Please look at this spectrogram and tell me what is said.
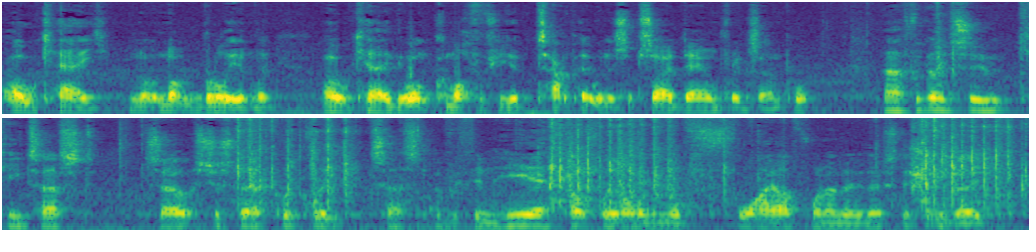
okay, not, not brilliantly, okay. They won't come off if you tap it when it's upside down, for example. Uh, if we go to key test, so let's just uh, quickly test everything here. Hopefully none of them will fly off when I do this. They shouldn't be.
